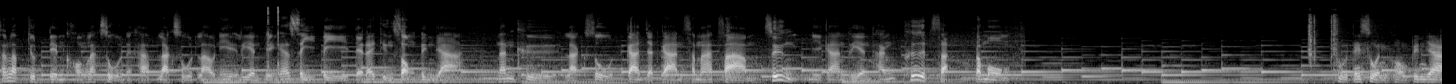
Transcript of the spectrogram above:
สำหรับจุดเด่นของหลักสูตรนะครับ หลักสูตรเรานี่เรียนเพียงแค่ 4 ปี แต่ได้ถึง 2 ปริญญา นั่นคือหลักสูตรการจัดการสมาร์ทฟาร์ม ซึ่งมีการเรียนทั้งพืชสัตว์ประมง สูตรในส่วนของปริญญา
